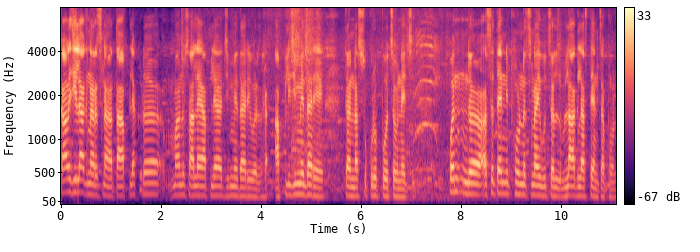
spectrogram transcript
काळजी लागणारच ना. आता आपल्याकडं माणूस आला आहे आपल्या जिम्मेदारीवर. आपली जिम्मेदारी आहे त्यांना सुखरूप पोहोचवण्याची. पण असं त्यांनी फोनच नाही उचल लागलाच त्यांचा फोन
